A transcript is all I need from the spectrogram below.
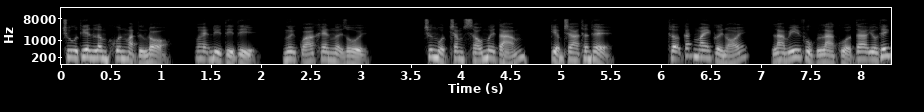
Chu Thiên Lâm khuôn mặt từng đỏ, "Hẹn đi tỷ tỷ, ngươi quá khen ngợi rồi." Chương một trăm sáu mươi tám kiểm tra thân thể. Thợ cắt may cười nói, "Làm y phục là của ta yêu thích,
